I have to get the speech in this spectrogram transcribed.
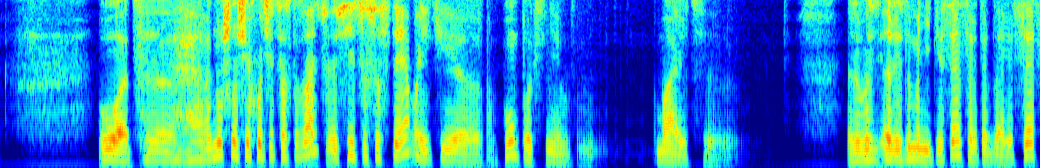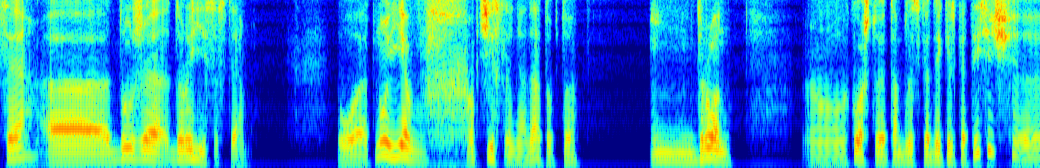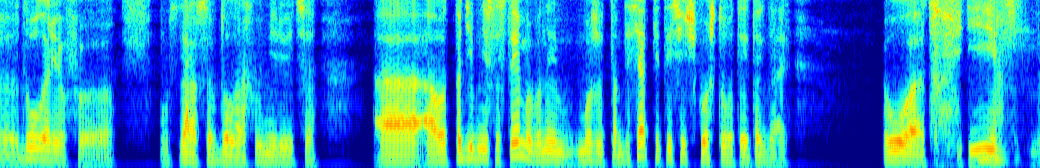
От, е, ну що ще хочеться сказати, всі ці системи, які е, там, комплексні, мають е, різноманітні сенсори і так далі, все це е, дуже дорогі системи. От. Ну, є обчислення, да? тобто дрон коштує там близько декілька тисяч е, доларів. е, Зараз це в доларах вимірюється. А, а от подібні системи вони можуть там десятки тисяч коштувати і так далі. От. І е,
